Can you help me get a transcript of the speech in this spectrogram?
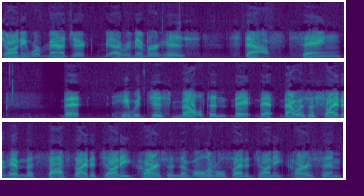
Johnny were magic. I remember his staff saying that he would just melt, and they, that that was a side of him, the soft side of Johnny Carson, the vulnerable side of Johnny Carson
